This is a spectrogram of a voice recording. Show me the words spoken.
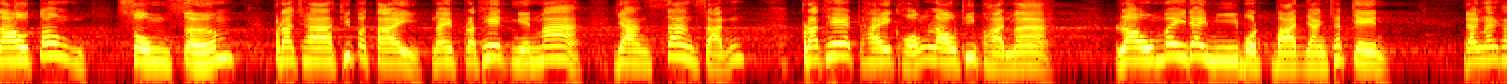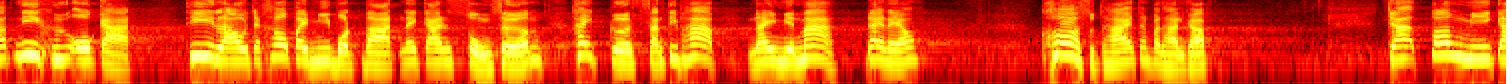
เราต้องส่งเสริมประชาธิปไตยในประเทศเมียนมาอย่างสร้างสรรค์ ประเทศไทยของเราที่ผ่านมา เราไม่ได้มีบทบาทอย่างชัดเจน ดังนั้นครับนี่คือโอกาสที่เราจะเข้าไปมีบทบาทในการส่งเสริมให้เกิดสันติภาพในเมียนมาได้แล้ว ข้อสุดท้ายท่านประธานครับ จะต้องมีก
